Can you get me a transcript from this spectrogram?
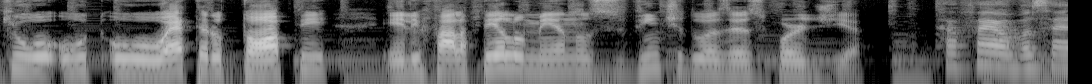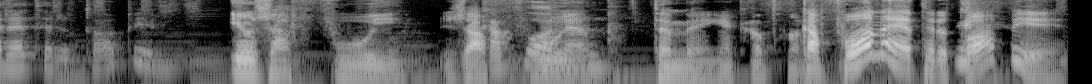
que o, o, o hétero top, ele fala pelo menos 22 vezes por dia. Rafael, você era hétero top? Eu já fui, já Cafona. fui. Também é cafona. Cafona é hétero top?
